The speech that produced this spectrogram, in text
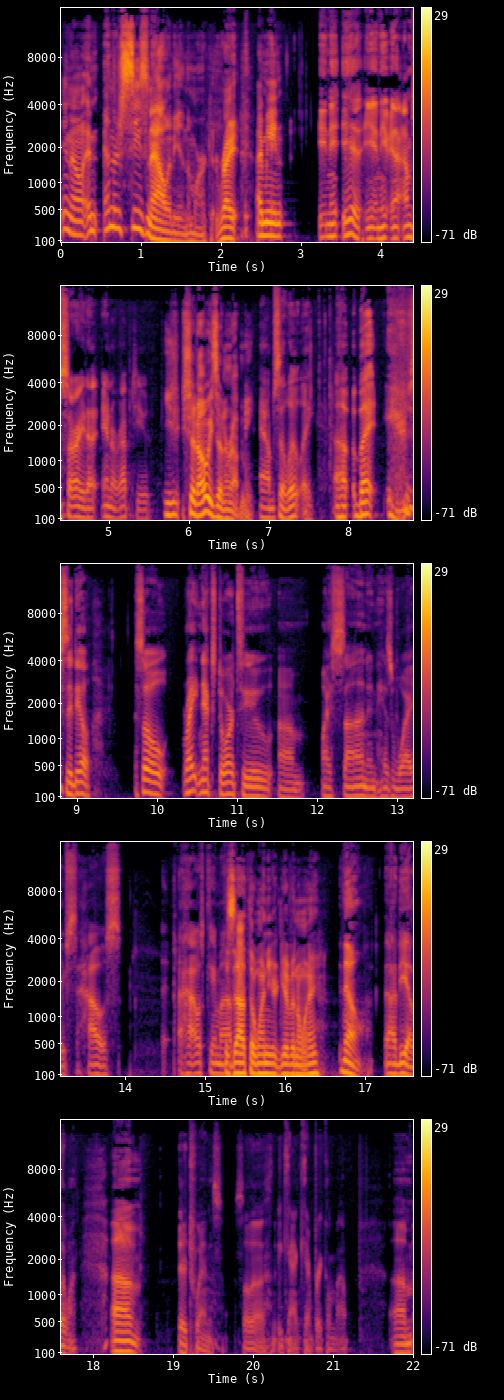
you know, and, and there's seasonality in the market, right? I mean, And it is. And you- and I'm sorry to interrupt you. you should always interrupt me. Absolutely. Uh, but here's the deal. So right next door to um, my son and his wife's house, a house came up. Is that the one you're giving away? no, uh, the other one. Um, they're twins, so uh, we can't, can't break them up. Um,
